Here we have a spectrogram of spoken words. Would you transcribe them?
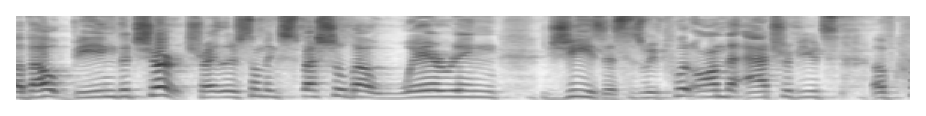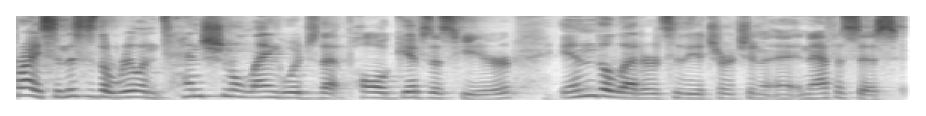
about being the church, right? There's something special about wearing Jesus as we put on the attributes of Christ. And this is the real intentional language language that Paul gives us here in the letter to the church in, in Ephesus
